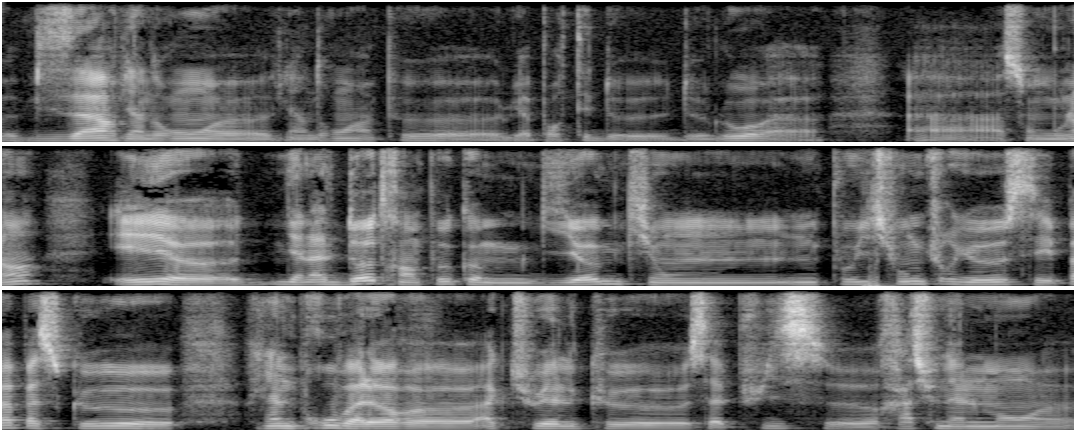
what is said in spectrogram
bizarres viendront, viendront un peu lui apporter de, l'eau à, à, son moulin. Et il y en a d'autres, un peu comme Guillaume, qui ont une position curieuse. C'est pas parce que rien ne prouve à l'heure actuelle que ça puisse rationnellement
